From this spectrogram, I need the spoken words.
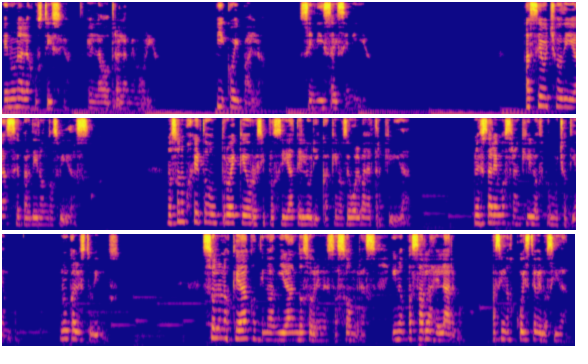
En una la justicia, en la otra la memoria. Pico y pala, ceniza y semilla. Hace ocho días se perdieron dos vidas. No son objeto de un trueque o reciprocidad telúrica que nos devuelva la tranquilidad. No estaremos tranquilos por mucho tiempo Nunca lo estuvimos. Solo nos queda continuar mirando sobre nuestras sombras y no pasarlas de largo, así nos cueste velocidad.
